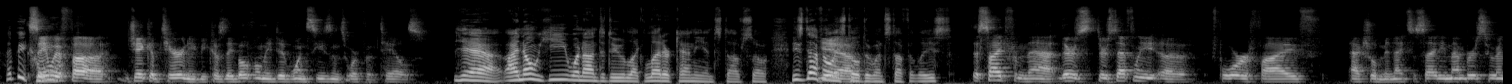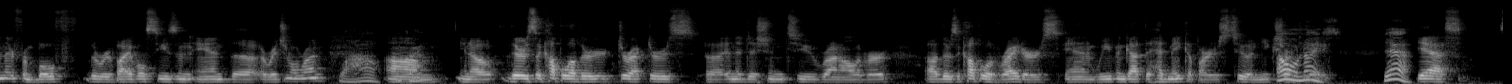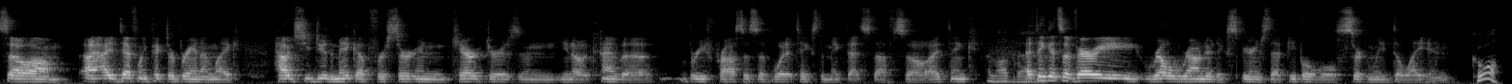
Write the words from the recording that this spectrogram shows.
That'd be cool. Same with uh, Jacob Tierney because they both only did one season's worth of Tales. Yeah, I know he went on to do like Letterkenny and stuff, so he's definitely Yeah. still doing stuff at least. aside from that, there's there's definitely uh, four or five actual Midnight Society members who are in there from both the revival season and the original run. Wow. Okay. Um, you know, there's a couple other directors uh, in addition to Ron Oliver. Uh, there's a couple of writers, and we even got the head makeup artist too, Anique oh, Chartier. nice. Yeah. Yes. So um, I, I definitely picked her brain on like how'd she do the makeup for certain characters, and you know, kind of the brief process of what it takes to make that stuff. So I think I love that. I think it's a very well-rounded experience that people will certainly delight in. Cool.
